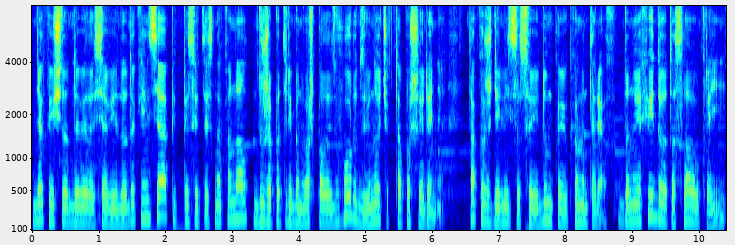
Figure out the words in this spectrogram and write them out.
Дякую, що дивилися відео до кінця. Підписуйтесь на канал. Дуже потрібен ваш палець вгору, дзвіночок та поширення. Також діліться своєю думкою в коментарях. До нових відео та слава Україні!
